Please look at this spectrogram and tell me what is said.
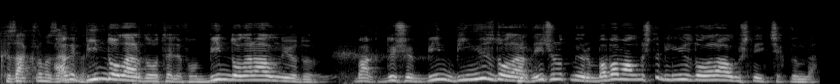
Kızaklı mızaklı. Abi 1000 dolardı o telefon. 1000 dolara alınıyordu. Bak düşün 1000 1100 dolardı. Hiç unutmuyorum. Babam almıştı 1100 dolara almıştı ilk çıktığında.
